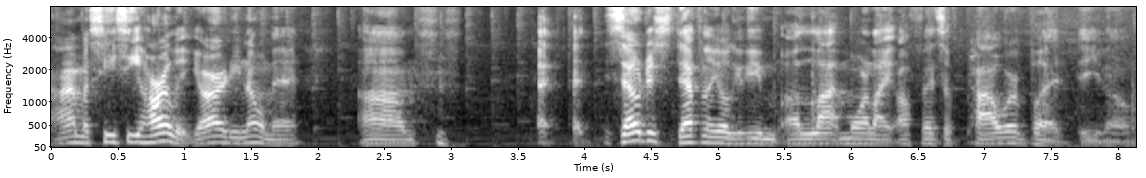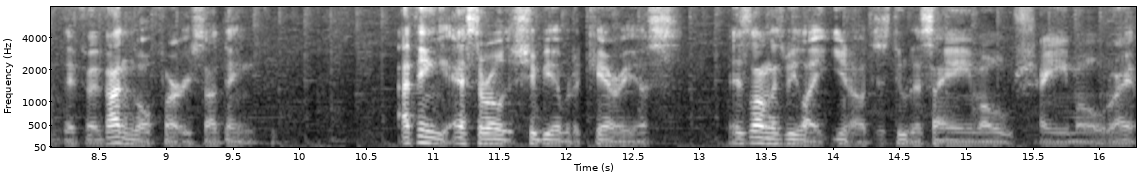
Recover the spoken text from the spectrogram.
I'm a CC Harlot. You already know, man. Um, Zelda's definitely gonna give you a lot more like offensive power, but you know, if, if I can go first, I think I think Estarossa should be able to carry us. As long as we like, you know, just do the same old same old, right?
